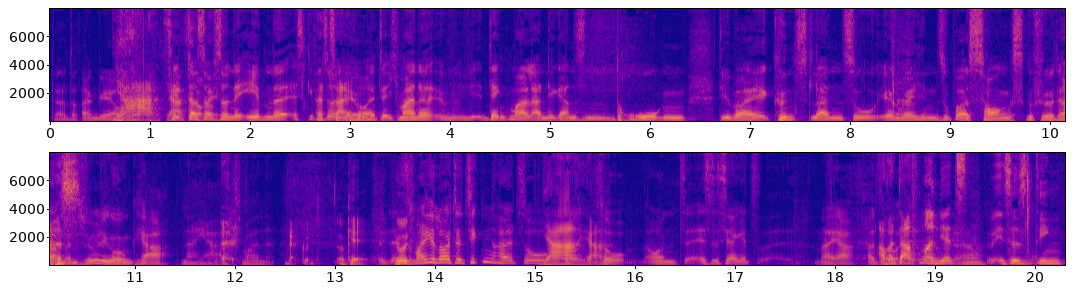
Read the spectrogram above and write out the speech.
da dran gehe. Ja, hebt das auf so eine Ebene. Es gibt solche Leute. Ich meine, denk mal an die ganzen Drogen, die bei Künstlern zu irgendwelchen Supersongs geführt haben. Was? Entschuldigung, ja, naja, ich meine. Na gut, okay. Also gut. Manche Leute ticken halt so. Ja, äh, ja. So. Und es ist ja jetzt naja. Also, Aber darf man jetzt, ja. ist das Ding,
